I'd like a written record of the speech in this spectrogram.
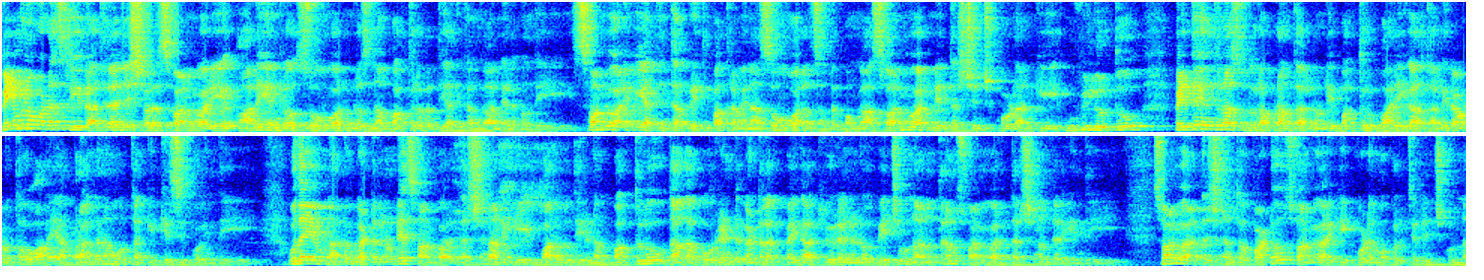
వేములవాడ శ్రీ రాజరాజేశ్వర స్వామి వారి ఆలయంలో సోమవారం రోజున భక్తుల రద్దీ అధికంగా నెలకొంది. స్వామివారికి అత్యంత ప్రీతిపత్రమైన సోమవారం సందర్భంగా స్వామివారిని దర్శించుకోవడానికి ఉవ్విల్లూరుతూ పెద్ద ఎత్తున సుదూర ప్రాంతాల నుండి భక్తులు భారీగా తల్లి రావడంతో ఆలయ ప్రాంగణం మొత్తం కిక్కిసిపోయింది ఉదయం నాలుగు గంటల నుండే స్వామివారి దర్శనానికి బారులు తీరిన భక్తులు దాదాపు రెండు గంటలకు పైగా క్యూ లైన్లలో వేచి ఉన్న అనంతరం స్వామివారి దర్శనం జరిగింది. స్వామివారి దర్శనంతో పాటు స్వామివారికి కోడె మొక్కలు చెల్లించుకున్న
